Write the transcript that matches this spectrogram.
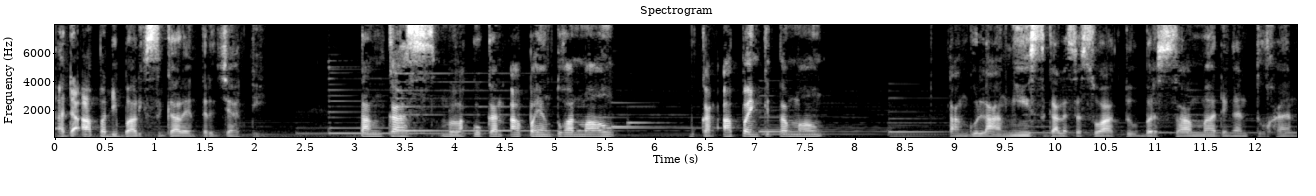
Ada apa di balik segala yang terjadi? Tangkas melakukan apa yang Tuhan mau, bukan apa yang kita mau. Tanggulangi segala sesuatu bersama dengan Tuhan.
